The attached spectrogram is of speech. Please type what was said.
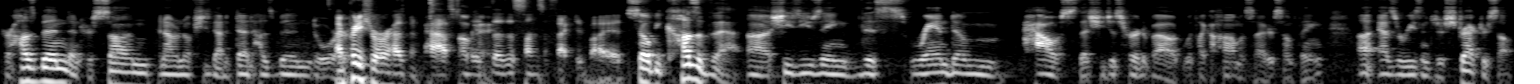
her husband and her son. And I don't know if she's got a dead husband or. I'm pretty sure her husband passed. Okay. The, the, the son's affected by it. So because of that, uh, she's using this random house that she just heard about with like a homicide or something uh, as a reason to distract herself.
